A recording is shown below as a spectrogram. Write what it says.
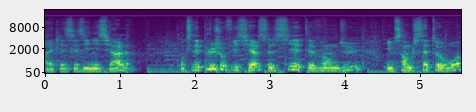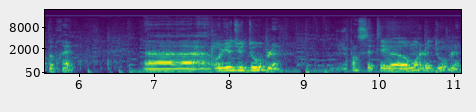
avec les saisies initiales. Donc c'est des peluches officielles. Celle-ci était vendue, il me semble, 7 euros à peu près. Euh, au lieu du double. Je pense que c'était euh, au moins le double.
